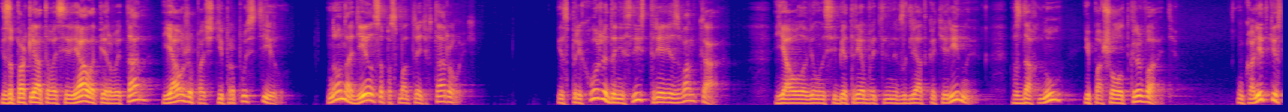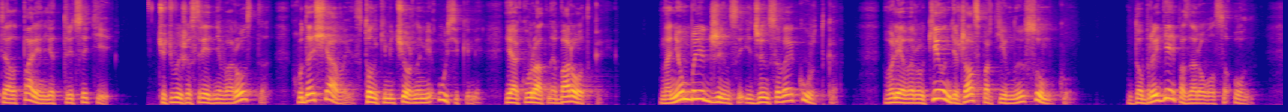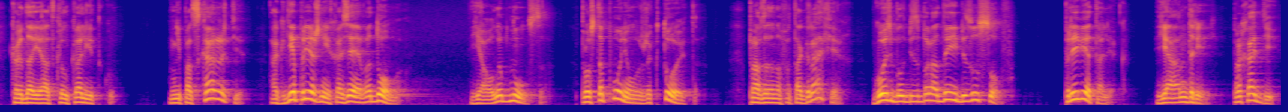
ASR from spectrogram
Из-за проклятого сериала «Первый там» я уже почти пропустил. Но надеялся посмотреть второй. Из прихожей донеслись трели звонка. Я уловил на себе требовательный взгляд Катерины, вздохнул и пошел открывать. У калитки стоял парень лет 30, чуть выше среднего роста, худощавый, с тонкими черными усиками и аккуратной бородкой. На нем были джинсы и джинсовая куртка. В левой руке он держал спортивную сумку. «Добрый день», – поздоровался он, когда я открыл калитку. «Не подскажете, а где прежние хозяева дома?» Я улыбнулся. Просто понял уже, кто это. Правда, на фотографиях гость был без бороды и без усов. «Привет, Олег. Я Андрей. Проходи.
